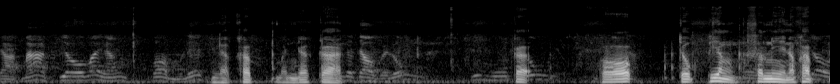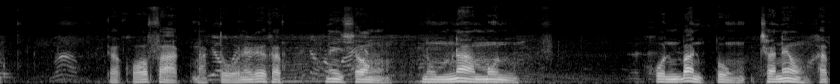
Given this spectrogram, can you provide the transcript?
อยากมาเที่ยวมาหยังพร้อมหมดเนี่แหละครับ บรรยากาศก็เจ้าไปลงผู้หมูก็ลงขอจบเพียงสำนี้นะครับ ก็ขอฝากหมักโตวในเรื่องครับ ในช่องหนุ่มหน้ามนคนบ้านปุ่งชาแนลครับ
